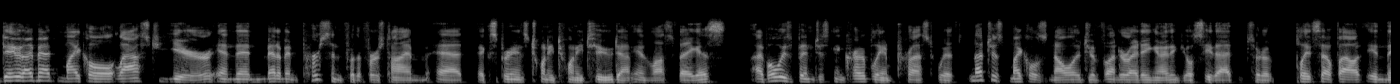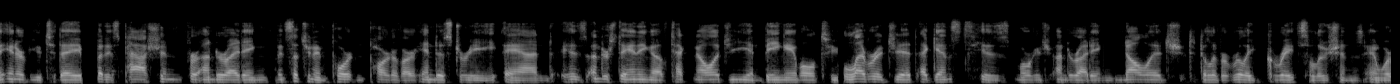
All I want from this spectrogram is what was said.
David, I met Michael last year and then met him in person for the first time at Experience 2022 down in Las Vegas. I've always been just incredibly impressed with not just Michael's knowledge of underwriting, and I think you'll see that sort of play itself out in the interview today, but his passion for underwriting. It's such an important part of our industry and his understanding of technology and being able to leverage it against his mortgage underwriting knowledge to deliver really great solutions. And we're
